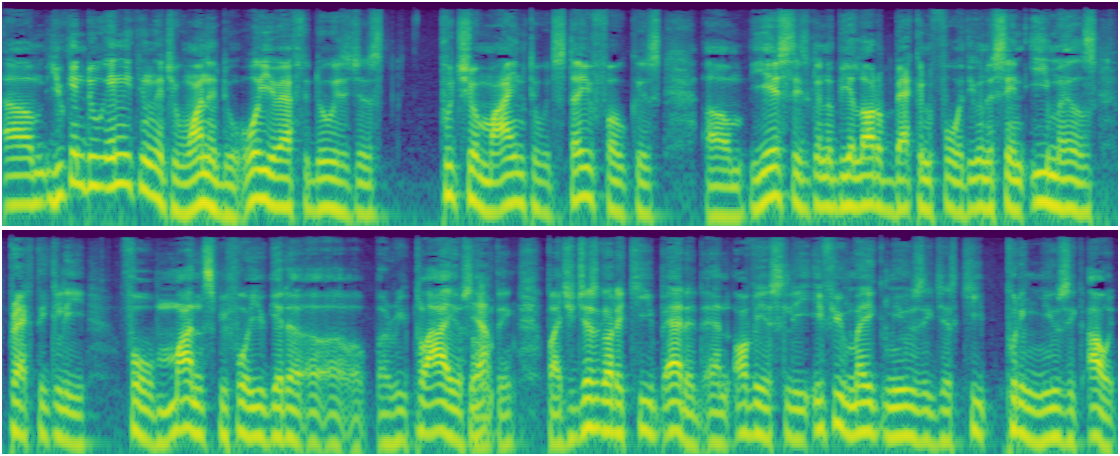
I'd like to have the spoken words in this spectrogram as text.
Um, you can do anything that you want to do. All you have to do is just put your mind to it, stay focused. Um, yes, there's going to be a lot of back and forth. You're going to send emails practically for months before you get a, a, a, a reply or something. But you just got to keep at it. And obviously, if you make music, just keep putting music out.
